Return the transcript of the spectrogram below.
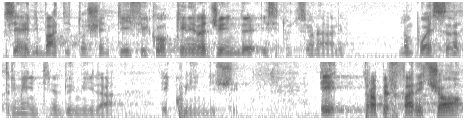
sia nel dibattito scientifico che nelle agende istituzionali. Non può essere altrimenti nel 2015. E però per fare ciò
